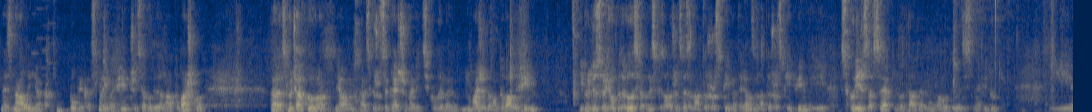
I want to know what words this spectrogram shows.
не знали, як публіка сприйме фільм, чи це буде занадто важко. Е, Спочатку я вам е, скажу секрет, що навіть коли ми ну, майже домонтували фільм, і продюсери його подивилися, вони сказали, що це занадто жорсткий матеріал, занадто жорсткий фільм, і скоріш за все в кінотеатр на нього дивитись не підуть. І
